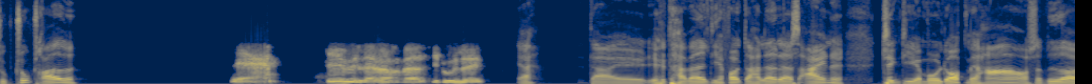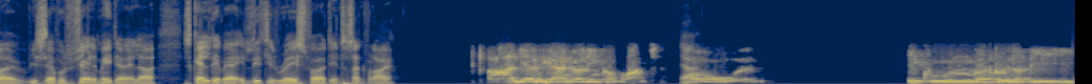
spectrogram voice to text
sub 230? Ja, det vil da i hvert fald være et udlæg. Ja, der, øh, der har været de her folk, der har lavet deres egne ting, de har målt op med harer og så videre, vi ser på sociale medier, eller skal det være et legit race, før det er interessant for dig? Ah, jeg vil gerne gøre det i en konkurrence. Ja. Og øh, det kunne godt gå hen og blive i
